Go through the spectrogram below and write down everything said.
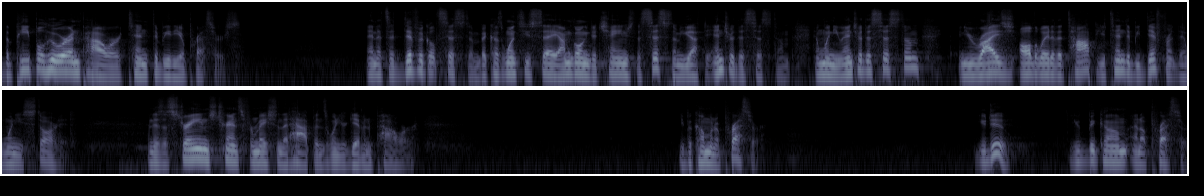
The people who are in power tend to be the oppressors. And it's a difficult system because once you say, I'm going to change the system, you have to enter the system. And when you enter the system and you rise all the way to the top, you tend to be different than when you started. And there's a strange transformation that happens when you're given power. You become an oppressor. You do. You become an oppressor.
